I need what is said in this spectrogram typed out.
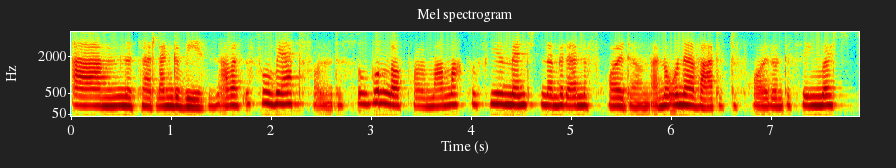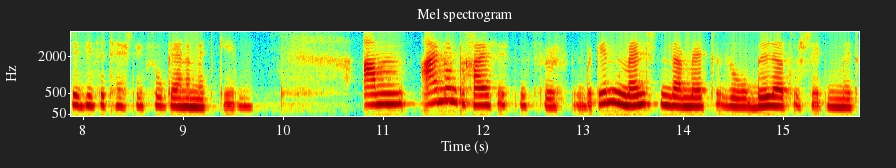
ähm, eine Zeit lang gewesen. Aber es ist so wertvoll, das ist so wundervoll. Man macht so vielen Menschen damit eine Freude und eine unerwartete Freude. Und deswegen möchte ich dir diese Technik so gerne mitgeben. Am 31.12. beginnen Menschen damit, so Bilder zu schicken mit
